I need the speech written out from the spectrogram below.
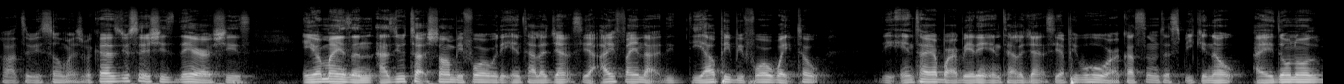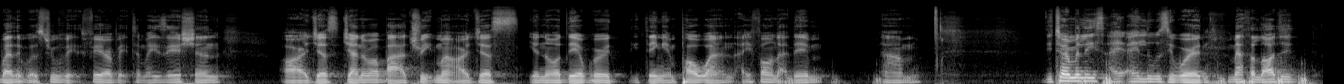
got to be so much because you say she's there. She's in your minds, and as you touched on before with the intelligentsia, I find that the DLP before wiped out the entire Barbadian intelligentsia, people who were accustomed to speaking out. I don't know whether it was through fear of victimization or just general bad treatment or just, you know, they were the thing in power. And I found that they, um, determinedly, I, I lose the word, methodology.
